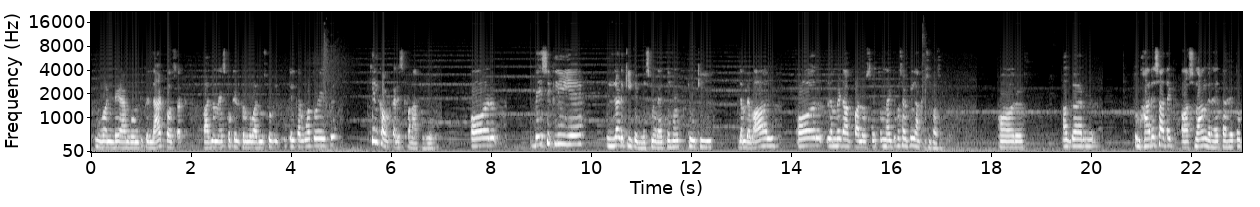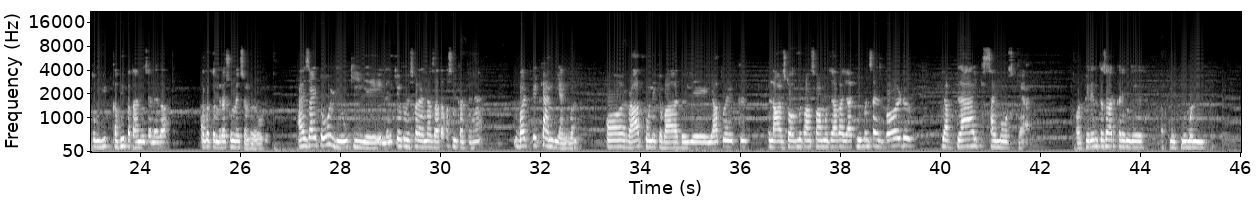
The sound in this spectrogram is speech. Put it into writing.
One day I am going to kill that person बाद में मैं इसको किल करूँगा, बाद में उसको किल करूँगा तो एक किल काउंट का लिस्ट बनाते हैं। और बेसिकली ये लड़की के भेस में रहते हैं, क्योंकि लंबे बाल और लंबे डाक बालों से तुम नाइन्टी परसेंट भी आँखें छुपा सकते हो। और अगर तुम्हारे साथ एक आसमांग रहता है तो तुम्हें कभी पता नहीं चलेगा, अगर तुम मेरा शो नहीं सुन रहे होगे। एज आई टोल्ड यू कि ये लड़कियों के बेस पर रहना ज़्यादा पसंद करते हैं but it can be anyone और रात होने के बाद ये या तो एक लार्ज डॉग में ट्रांसफॉर्म हो जाएगा, या ह्यूमन साइज़ बर्ड या ब्लैक साइमोस कैट और फिर इंतज़ार करेंगे अपने ह्यूमन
